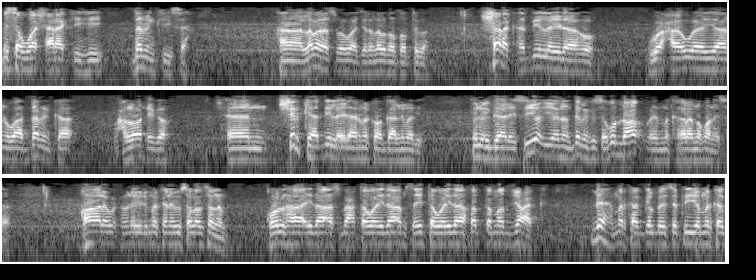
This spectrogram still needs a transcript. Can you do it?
mise wa sharakihi dabinkiisa labadaasba waa jira labada dabdiba sharak haddii la yidhaaho waxa weeyaan waa dabinka wax loo dhigo. Shirki haddii la yidhahna marka waa gaalnimadii. Inuu igaalaysiiyo iyo inaan dabinkiisa ku dhaco bay marka kala noqonaysaa. Qaala wuxuuna yidhi marka nebigu sal ly slam qulhaa idaa asbaxta waidaa amsayta waidaa akhadta madjacak dheh markaad galbaysatay iyo markaad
